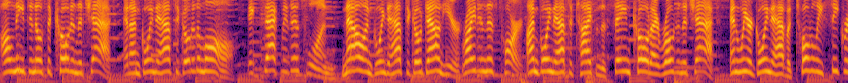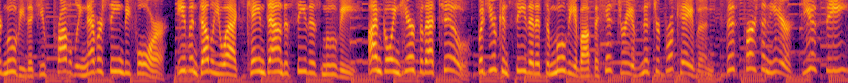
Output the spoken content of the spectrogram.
I'll need to note the code in the chat, and I'm going to have to go to the mall. Exactly this one. Now I'm going to have to go down here, right in this part. I'm going to have to type in the same code I wrote in the chat, and we are going to have a totally secret movie that you've probably never seen before. Even WX came down to see this movie. I'm going here for that too. But you can see that it's a movie about the history of Mr. Brookhaven. This person here, do you see?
